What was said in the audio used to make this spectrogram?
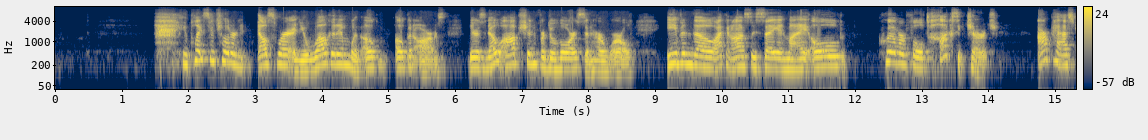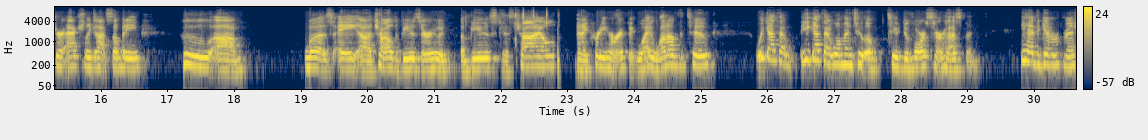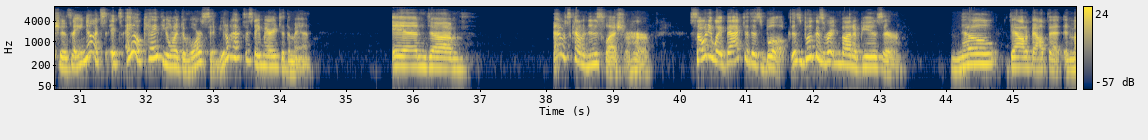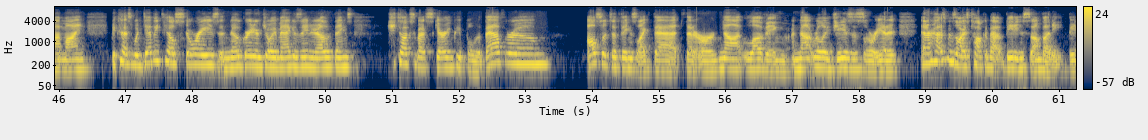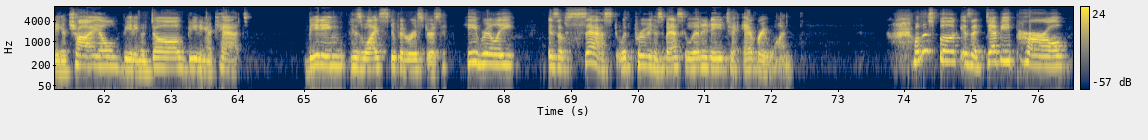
you place your children elsewhere and you welcome him with open arms. There's no option for divorce in her world even though I can honestly say in my old quiverful toxic church, our pastor actually got somebody who um, was a uh, child abuser who had abused his child in a pretty horrific way. One of the two, we got that he got that woman to uh, to divorce her husband. He had to give her permission and say, you know, it's it's a okay if you want to divorce him. You don't have to stay married to the man. And um, that was kind of a newsflash for her. So, anyway, back to this book. This book is written by an abuser. No doubt about that in my mind. Because when Debi tells stories and No Greater Joy magazine and other things, she talks about scaring people in the bathroom, all sorts of things like that that are not loving, not really Jesus oriented. And her husband's always talk about beating somebody, beating a child, beating a dog, beating a cat, beating his wife's stupid roosters. He really is obsessed with proving his masculinity to everyone. Well, this book is a Debi Pearl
